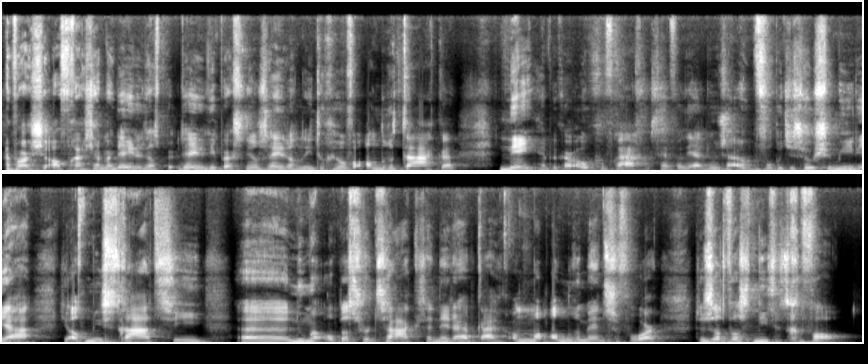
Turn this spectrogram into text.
En als je afvraagt, ja, maar deden, dat, deden die personeelsleden dan niet nog heel veel andere taken? Nee, heb ik haar ook gevraagd. Ik zei van, ja, doen zij ook bijvoorbeeld je social media, je administratie, uh, noem maar op, dat soort zaken. Zei, nee, daar heb ik eigenlijk allemaal andere mensen voor. Dus dat was niet het geval.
